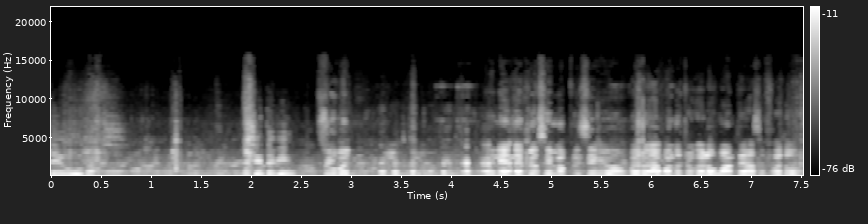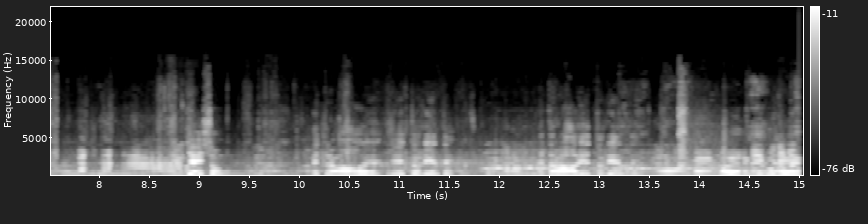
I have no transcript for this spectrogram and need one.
debutas. ¿Te sientes bien? Súper. Tenía el nerviosismo al principio, pero ya cuando choqué los guantes ya se fue todo. Jason, el trabajo de de Héctor Torriente, el trabajo de Héctor Torriente. No, el, equipo que,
